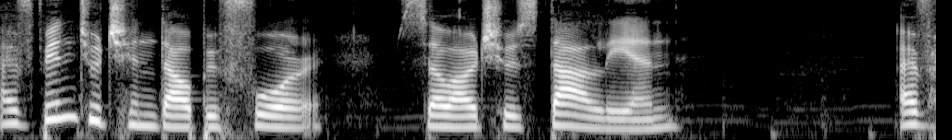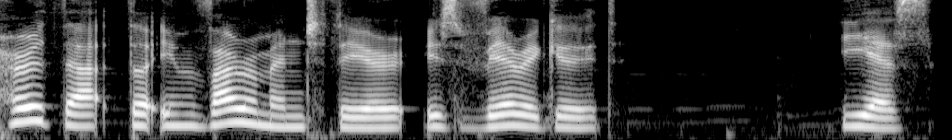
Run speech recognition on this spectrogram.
I've been to Qingdao before, so I'll choose Dalian. I've heard that the environment there is very good. Yes,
